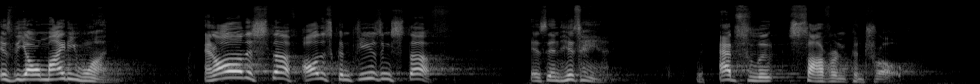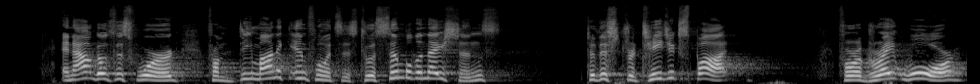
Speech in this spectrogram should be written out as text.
is the Almighty One. And all this stuff, all this confusing stuff, is in His hand with absolute sovereign control. And out goes this word from demonic influences to assemble the nations to this strategic spot for a great war,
